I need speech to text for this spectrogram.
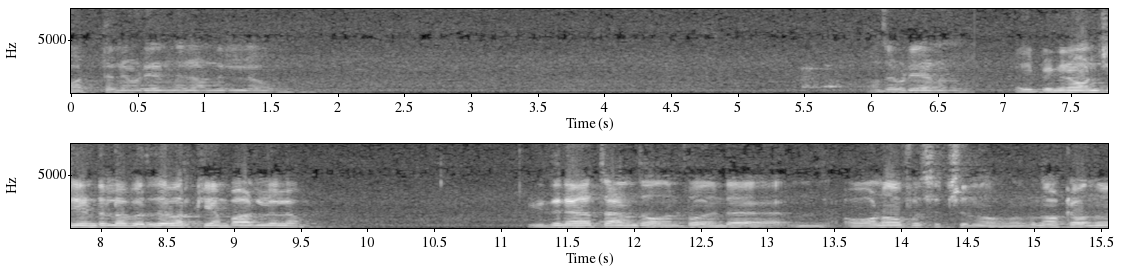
ബട്ടൺ എവിടെയാണെന്ന് കാണുന്നില്ലല്ലോ. അതെവിടെയാണ്? ഇപ്പം ഇങ്ങനെ ഓൺ ചെയ്യണ്ടല്ലോ? വെറുതെ വർക്ക് ചെയ്യാൻ പാടില്ലല്ലോ? ഇതിനകത്താണ് തോന്നട്ടോ അതിന്റെ ഓൺ ഓഫ് സ്വിച്ച് എന്ന് തോന്നുന്നു നമുക്ക് നോക്കാം. ഒന്ന്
